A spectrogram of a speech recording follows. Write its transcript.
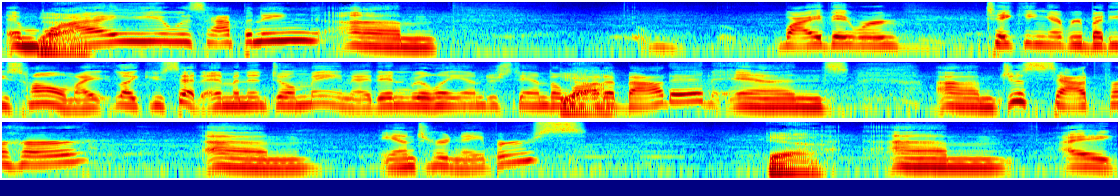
and Yeah. why it was happening, um, why they were taking everybody's home. I, like you said, eminent domain. I didn't really understand a Yeah. lot about it, and um, just sad for her um, and her neighbors. Yeah, Um, I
